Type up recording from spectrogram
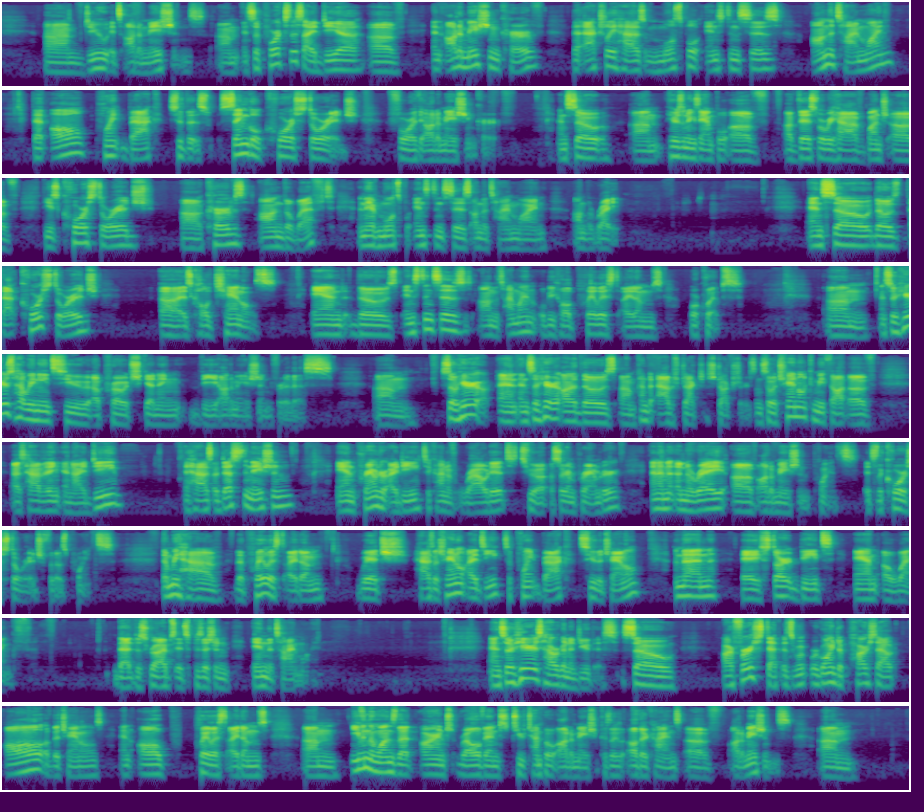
um, do its automations. Um, it supports this idea of an automation curve that actually has multiple instances on the timeline that all point back to this single core storage for the automation curve. And so um, here's an example of, of this where we have a bunch of these core storage uh, curves on the left, and they have multiple instances on the timeline on the right. And so those that core storage uh, is called channels, and those instances on the timeline will be called playlist items or clips. Um, and so here's how we need to approach getting the automation for this. Um, so here and, and so here are those um, kind of abstract structures. And so a channel can be thought of as having an ID. It has a destination and parameter ID to kind of route it to a, a certain parameter, and then an array of automation points. It's the core storage for those points. Then we have the playlist item, which has a channel ID to point back to the channel, and then a start beat and a length that describes its position in the timeline. And so here's how we're going to do this. So our first step is we're going to parse out all of the channels and all playlist items, um, even the ones that aren't relevant to tempo automation, because there's other kinds of automations. Um,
